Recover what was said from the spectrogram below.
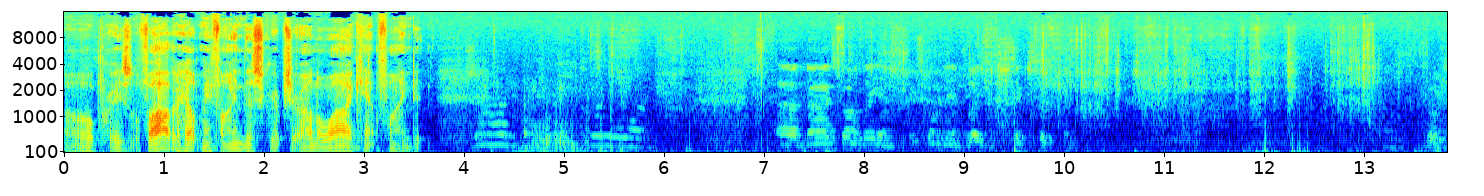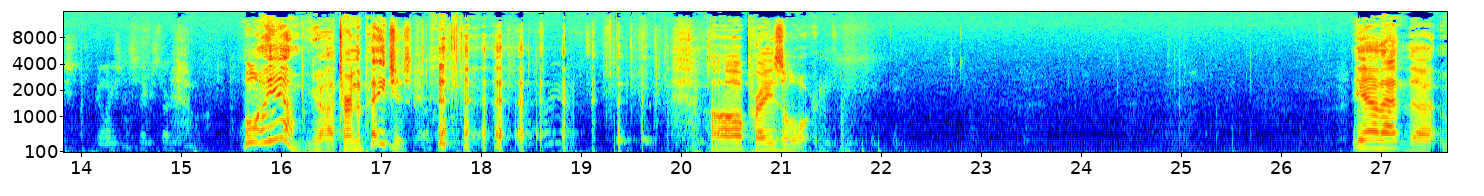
Oh, praise the Father, help me find this scripture. I don't know why I can't find it. Well, I am. Gotta turn the pages. oh, praise the Lord. Yeah, that the. Uh,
